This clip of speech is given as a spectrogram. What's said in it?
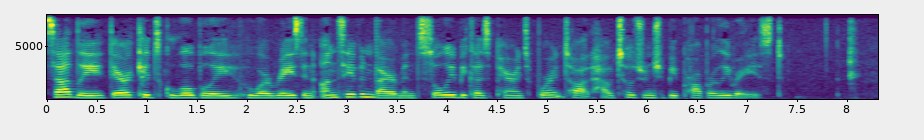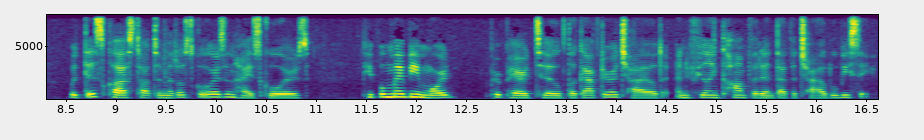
Sadly, there are kids globally who are raised in unsafe environments solely because parents weren't taught how children should be properly raised. With this class taught to middle schoolers and high schoolers, people may be more prepared to look after a child and feeling confident that the child will be safe.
